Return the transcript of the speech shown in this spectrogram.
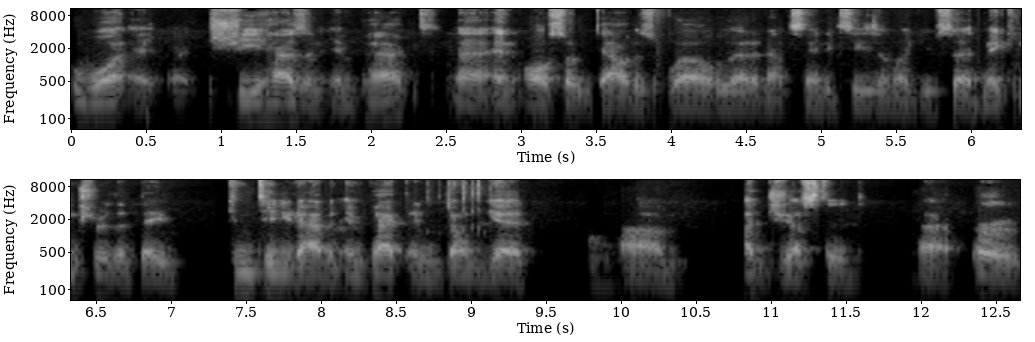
what she has an impact uh, and also Dowd as well who had an outstanding season like you said making sure that they continue to have an impact and don't get um, adjusted uh, or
